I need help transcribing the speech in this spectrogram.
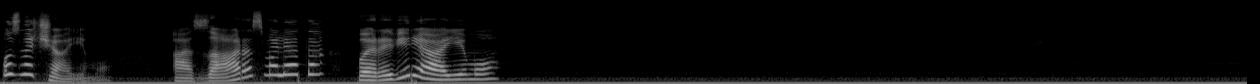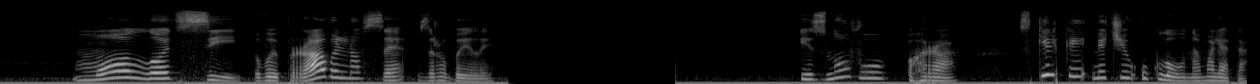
позначаємо. А зараз малята перевіряємо. Молодці! Ви правильно все зробили. І знову гра. Скільки м'ячів у клоуна, малята?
